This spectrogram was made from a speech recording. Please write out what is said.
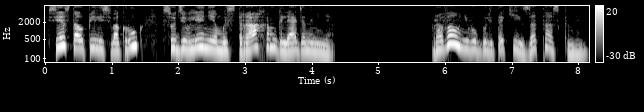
Все столпились вокруг с удивлением и страхом, глядя на меня. Права у него были такие затасканные,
